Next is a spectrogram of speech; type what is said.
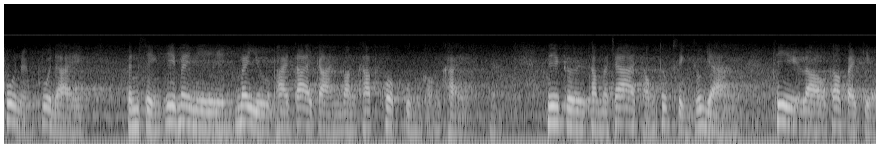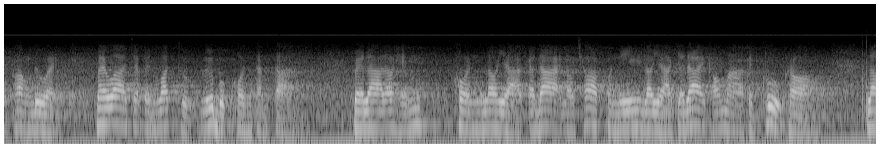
ผู้หนึ่งผู้ใด เป็นสิ่งที่ไม่มีไม่อยู่ภายใต้การบังคับควบคุมของใคร นี่คือธรรมชาติของทุกสิ่งทุกอย่างที่เราเข้าไปเกี่ยวข้องด้วย ไม่ว่าจะเป็นวัตถุหรือบุคคลต่างๆ เวลาเราเห็นคนเราอยากจะได้ เราชอบคนนี้เราอยากจะได้เขามาเป็นคู่ครอง เรา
